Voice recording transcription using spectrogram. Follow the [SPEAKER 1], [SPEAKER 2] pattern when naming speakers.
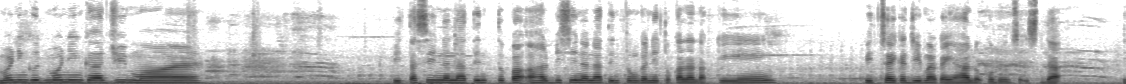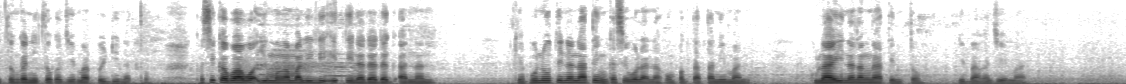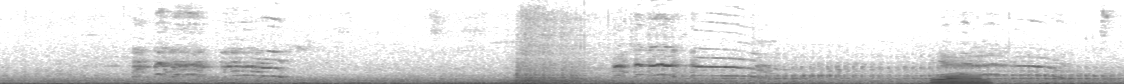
[SPEAKER 1] morning, good morning ka, Jimar. Pitasin na natin to pa, harbisin na natin tong ganito kalalaking pitsay ka, Jimar, kaya halo ko doon sa isda. Itong ganito ka, Jimar, pwede na to. Kasi kawawa yung mga maliliit, tinadadaganan. Kaya bunutin na natin kasi wala na akong pagtataniman. Gulayin na lang natin to. Diba ka, Jimar? Yan.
